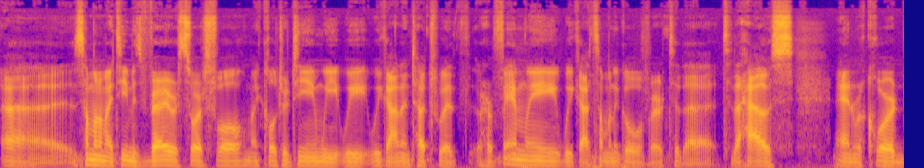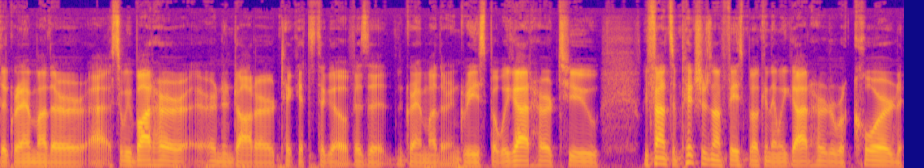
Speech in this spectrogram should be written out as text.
uh, someone on my team is very resourceful. My culture team, we, we we got in touch with her family. We got someone to go over to the to the house and record the grandmother. Uh, so we bought her and her daughter tickets to go visit the grandmother in Greece. But we got her to. We found some pictures on Facebook, and then we got her to record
